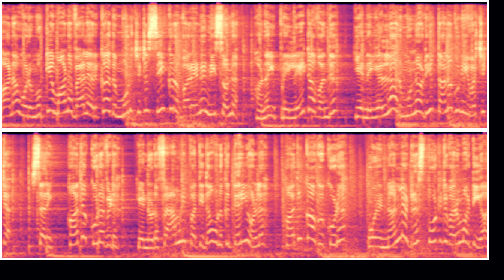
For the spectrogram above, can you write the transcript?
ஆனா ஒரு முக்கியமான வேலை இருக்கு அதை முடிச்சிட்டு சீக்கிரம் வரேன்னு நீ சொன்ன. ஆனா இப்படி லேட்டா வந்து என்னை எல்லாரும் முன்னாடியும் தலகுனிய வச்சுட்ட. சரி அத கூட விடு. என்னோட ஃபேமிலி பத்தி தான் உனக்கு தெரியும்ல. அதுக்காக கூட ஒரு நல்ல ட்ரெஸ் போட்டுட்டு வர மாட்டியா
